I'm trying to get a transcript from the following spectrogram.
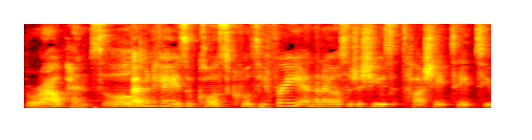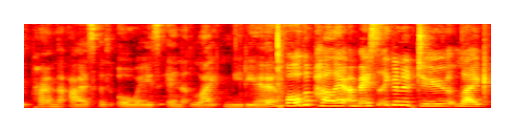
brow pencil. Urban Decay is of course cruelty free and then I also just use Tarte Shape Tape to prime the eyes as always in light medium. For the palette I'm basically going to do like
